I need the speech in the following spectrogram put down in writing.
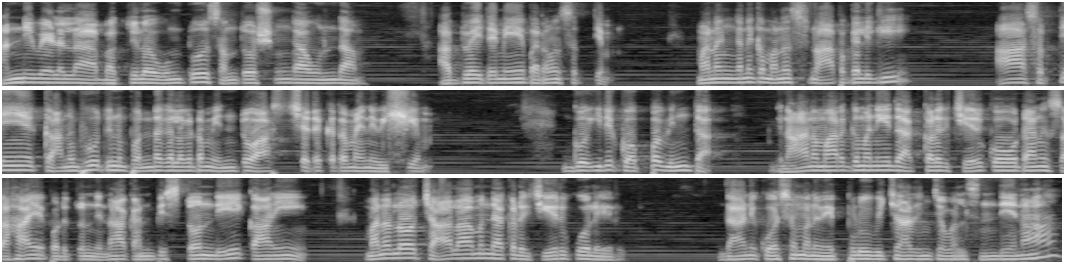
అన్ని వేళలా భక్తిలో ఉంటూ సంతోషంగా ఉందాం. అద్వైతమే పరమసత్యం మనం గనక మనస్సును ఆపగలిగి ఆ సత్యం యొక్క అనుభూతిని పొందగలగటం ఎంతో ఆశ్చర్యకరమైన విషయం. గో ఇది గొప్ప వింత. జ్ఞాన మార్గం అనేది అక్కడికి చేరుకోవడానికి సహాయపడుతుంది. నాకు అనిపిస్తోంది కానీ మనలో చాలామంది అక్కడికి చేరుకోలేరు. దానికోసం మనం ఎప్పుడూ విచారించవలసిందేనా?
